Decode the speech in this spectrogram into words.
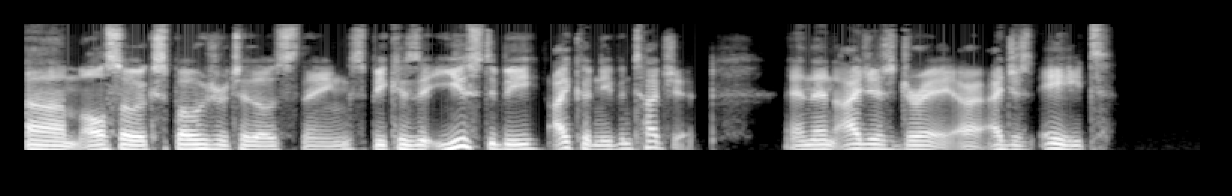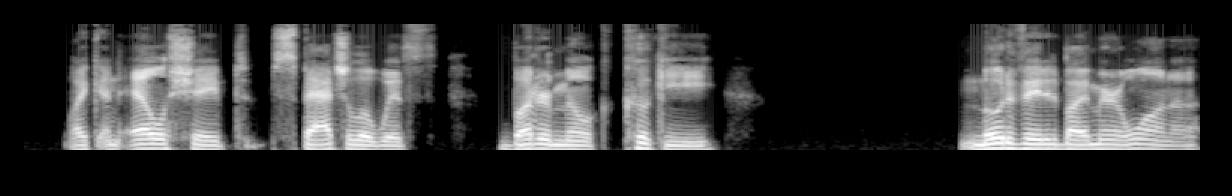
Um, also exposure to those things because it used to be I couldn't even touch it. And then I just dra- I just ate like an L-shaped spatula with buttermilk cookie motivated by marijuana.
